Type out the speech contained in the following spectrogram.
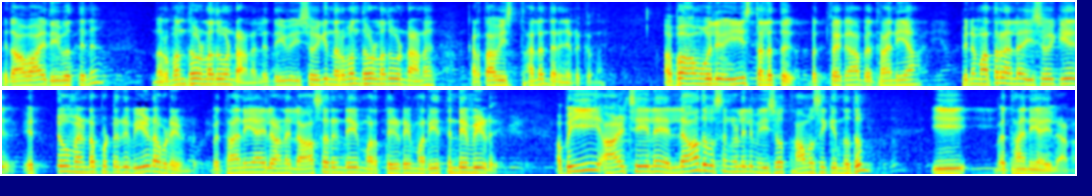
പിതാവായ ദൈവത്തിന് നിർബന്ധമുള്ളത് കൊണ്ടാണ്. അല്ലെ ദൈവ ഈശോയ്ക്ക് നിർബന്ധമുള്ളത് കൊണ്ടാണ് കർത്താവ് ഈ സ്ഥലം തിരഞ്ഞെടുക്കുന്നത്. അപ്പോൾ ആ ഒരു ഈ സ്ഥലത്ത് ബത്ഫേഗ ബഥാനിയ പിന്നെ മാത്രമല്ല ഈശോയ്ക്ക് ഏറ്റവും വേണ്ടപ്പെട്ട ഒരു വീട് അവിടെയുണ്ട് ബഥാനിയയിലാണ് ലാസറിന്റെയും മർത്തയുടെയും മറിയത്തിന്റെയും വീട്. അപ്പോൾ ഈ ആഴ്ചയിലെ എല്ലാ ദിവസങ്ങളിലും ഈശോ താമസിക്കുന്നതും ഈ ബഥാനിയയിലാണ്.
